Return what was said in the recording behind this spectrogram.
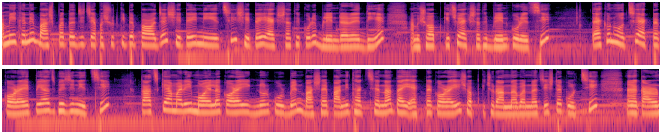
আমি এখানে বাঁশপাতা যে চ্যাপা শুটকিটা পাওয়া যায় সেটাই নিয়েছি, সেটাই একসাথে করে ব্লেন্ডারে দিয়ে আমি সব কিছু একসাথে ব্লেন্ড করেছি। তো এখন হচ্ছে একটা কড়াইয়ে পেঁয়াজ ভেজে নিচ্ছি। তো আজকে আমার এই ময়লা কড়াই ইগনোর করবেন, বাসায় পানি থাকছে না, তাই একটা কড়াইয়ে সব কিছু রান্নাবান্নার চেষ্টা করছি কারণ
